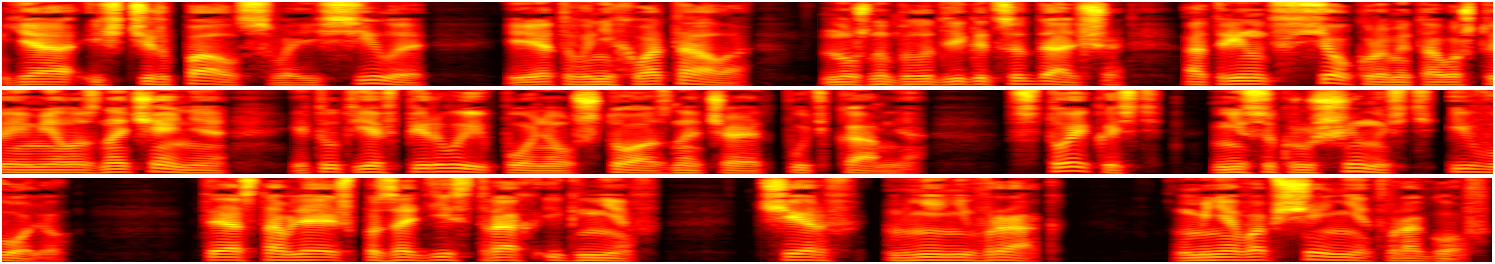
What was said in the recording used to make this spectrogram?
Я исчерпал свои силы, и этого не хватало». Нужно было двигаться дальше, отринуть все, кроме того, что имело значение, и тут я впервые понял, что означает путь камня стойкость, несокрушимость и волю. Ты оставляешь позади страх и гнев. Червь мне не враг. У меня вообще нет врагов.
